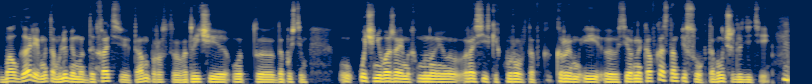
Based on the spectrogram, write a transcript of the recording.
В Болгарии мы там любим отдыхать, и там просто, в отличие от, э, допустим, очень уважаемых мною российских курортов Крым и э, Северный Кавказ, там песок, там лучше для детей. Угу.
